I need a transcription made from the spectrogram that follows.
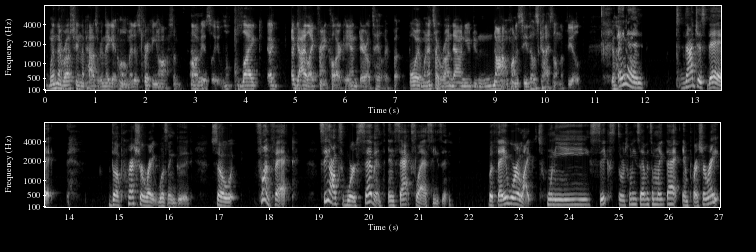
when they're rushing the passer and they get home, it is freaking awesome. Obviously, L- like a, a guy like Frank Clark and Darrell Taylor. But boy, when it's a rundown, you do not want to see those guys on the field. Like, And not just that, the pressure rate wasn't good. So, fun fact Seahawks were seventh in sacks last season, but they were like 26th or 27th, something like that, in pressure rate.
